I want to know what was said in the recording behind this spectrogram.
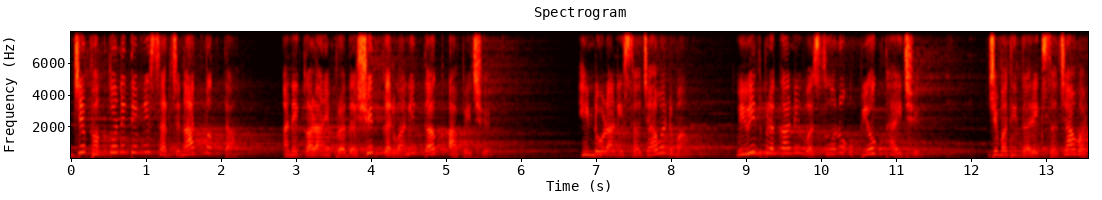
જે ભક્તોને તેમની સર્જનાત્મકતા અને કળાને પ્રદર્શિત કરવાની તક આપે છે. હિંડોળાની સજાવટમાં વિવિધ પ્રકારની વસ્તુઓનો ઉપયોગ થાય છે. જેમાંથી દરેક સજાવટ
